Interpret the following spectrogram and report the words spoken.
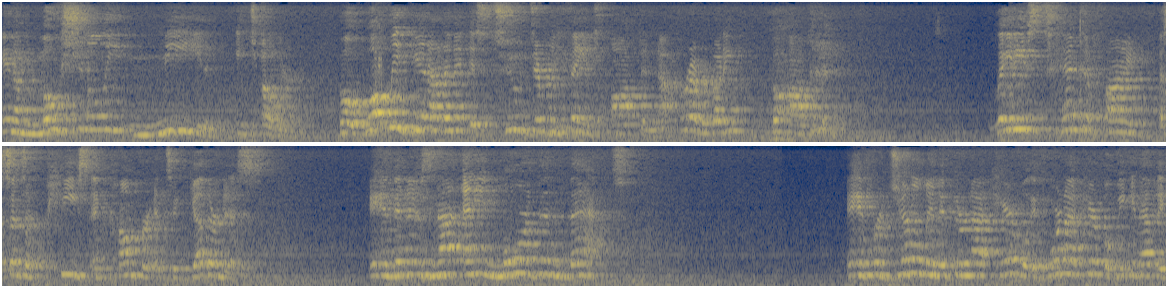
and emotionally need each other. But what we get out of it is two different things often. Not for everybody, but often. Ladies tend to find a sense of peace and comfort and togetherness. And then it is not any more than that. And for gentlemen, if they're not careful, if we're not careful, we can have a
